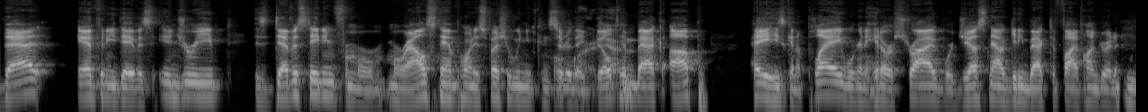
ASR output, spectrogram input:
that Anthony Davis injury is devastating from a morale standpoint, especially when you consider oh, they built yeah. him back up. Hey, he's going to play. We're going to hit our stride. We're just now getting back to 500. Mm-hmm.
